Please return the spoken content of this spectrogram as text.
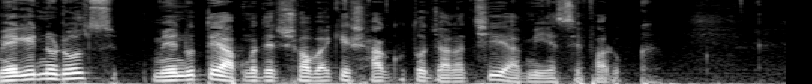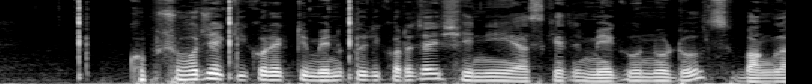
ম্যাগি নুডলস মেনুতে আপনাদের সবাইকে স্বাগত জানাচ্ছি, আমি এস এ ফারুক। খুব সহজে কি করে একটি মেনু তৈরি করা যায়, সে নিয়ে আজকের মেগু নুডলস বাংলা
